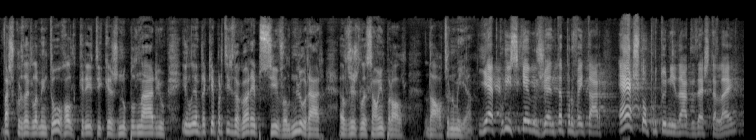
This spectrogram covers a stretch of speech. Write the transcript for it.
Vasco Cordeiro lamentou o rol de críticas no plenário e lembra que a partir de agora é possível melhorar a legislação em prol da autonomia. E é por isso que é urgente aproveitar esta oportunidade desta lei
